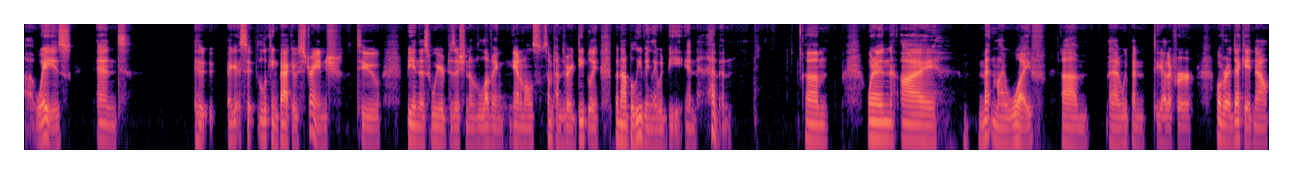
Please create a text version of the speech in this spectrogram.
uh, ways. And it, I guess it, looking back, it was strange to be in this weird position of loving animals, sometimes very deeply, but not believing they would be in heaven. Um, when I met my wife, um, and we've been together for over a decade now,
